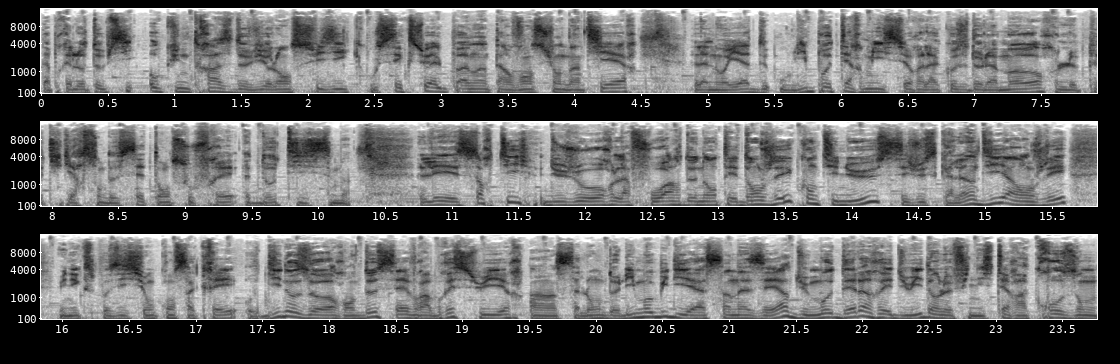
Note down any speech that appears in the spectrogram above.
D'après l'autopsie, aucune trace de violence physique ou sexuelle, pas d'intervention d'un tiers. La noyade ou l'hypothermie serait la cause de la mort. Le petit garçon de 7 ans souffrait d'autisme. Les sorties du jour, la foire de Nantes et d'Angers continue. C'est jusqu'à lundi à Angers. Une exposition consacrée aux dinosaures en Deux-Sèvres à Bressuire, un salon de l'immobilier à Saint-Nazaire, du modèle réduit dans le Finistère à Crozon.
